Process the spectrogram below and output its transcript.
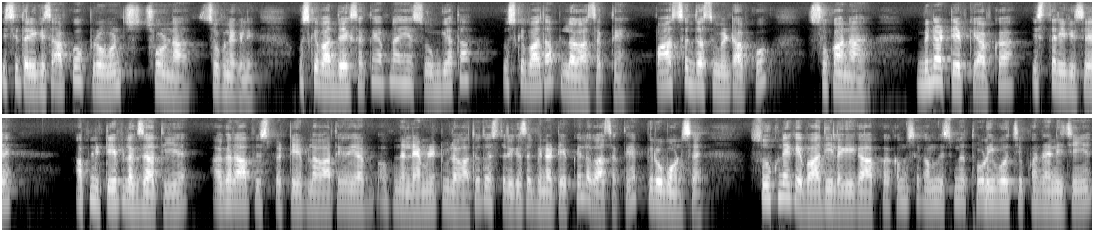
इसी तरीके से आपको प्रोवेंट छोड़ना सूखने के लिए। उसके बाद देख सकते हैं अपना ये सूख गया था, उसके बाद आप लगा सकते हैं। पाँच से दस मिनट आपको सुखाना है। बिना टेप के आपका इस तरीके से अपनी टेप लग जाती है। अगर आप इस पर टेप लगाते हो या अपने लेमिनेट भी लगाते हो तो इस तरीके से बिना टेप के लगा सकते हैं पिरोबोन से। सूखने के बाद ही लगेगा आपका कम से कम इसमें थोड़ी बहुत चिपकन रहनी चाहिए।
